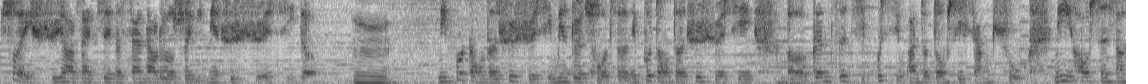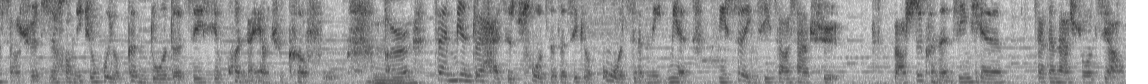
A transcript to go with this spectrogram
最需要在这个三到六岁里面去学习的。嗯你不懂得去学习面对挫折，你不懂得去学习呃跟自己不喜欢的东西相处，你以后升上小学之后，你就会有更多的这些困难要去克服。而在面对孩子挫折的这个过程里面，你摄影机照下去，老师可能今天在跟他说教，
